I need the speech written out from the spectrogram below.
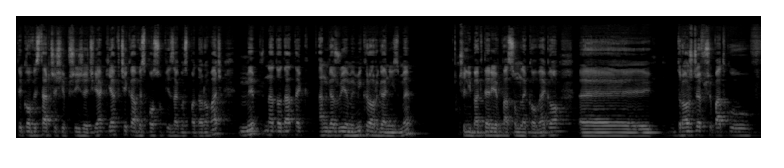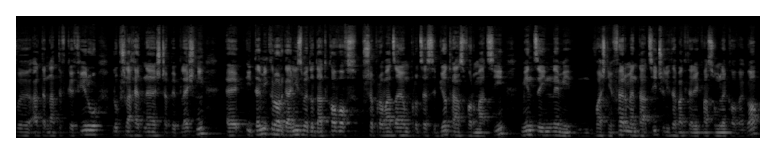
tylko wystarczy się przyjrzeć, jak, jak w ciekawy sposób je zagospodarować. My na dodatek angażujemy mikroorganizmy, czyli bakterie pasu mlekowego, e, drożdże w przypadku alternatyw kefiru lub szlachetne szczepy pleśni. E, I te mikroorganizmy dodatkowo przeprowadzają procesy biotransformacji, między innymi właśnie fermentacji, czyli te bakterie kwasu mlekowego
